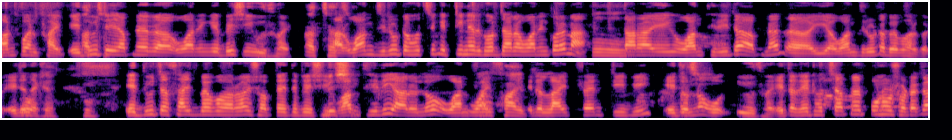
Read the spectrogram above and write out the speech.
1.5 এই দুইটাই আপনার ওয়ারিং এ বেশি ইউজ হয়। আর 10 টা হচ্ছে কি টিনের ঘর যারা ওয়ারিং করে না তারা এই 13 টা আপনার ইয়া 10 টা ব্যবহার করে। এই যে দেখেন এই দুইটা সাইজ ব্যবহার হয় সবচাইতে বেশি। 13 আর হলো 15 এটা লাইট ফ্যান টিভি এই জন্য ইউজ হয়। এটা রেট হচ্ছে আপনার 1500 টাকা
